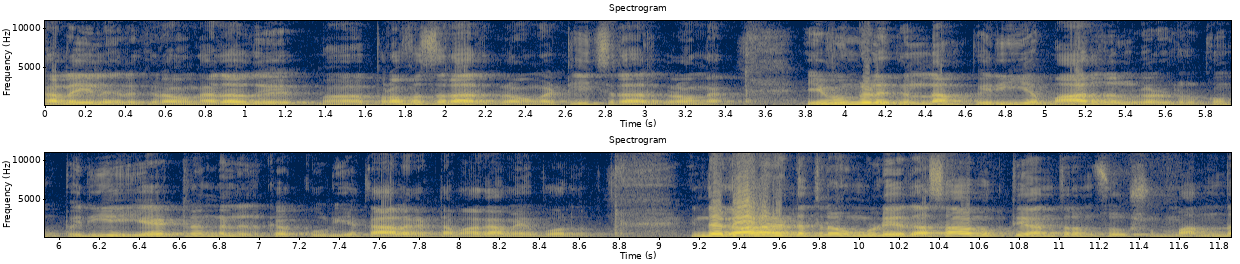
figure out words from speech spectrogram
கலையில் இருக்கிறவங்க அதாவது ப்ரொஃபஸராக இருக்கிறவங்க டீச்சராக இருக்கிறவங்க இவங்களுக்கெல்லாம் பெரிய மாறுதல்கள் இருக்கும் பெரிய ஏற்றங்கள் இருக்கக்கூடிய காலகட்டமாக அமைய போகிறது இந்த காலகட்டத்தில் உங்களுடைய தசாபுக்தி அந்தரம் சூக்ஷம் அந்த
